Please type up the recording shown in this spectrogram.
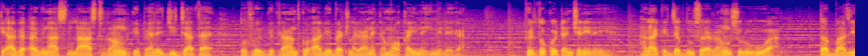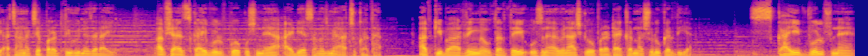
कि अगर अविनाश लास्ट राउंड के पहले जीत जाता है तो फिर विक्रांत को आगे बैट लगाने का मौका ही नहीं मिलेगा। फिर तो कोई टेंशन ही नहीं है। हालाँकि जब दूसरा राउंड शुरू हुआ, तब बाजी अचानक से पलटती हुई नज़र आई। अब शायद स्काई वुल्फ को कुछ नया आइडिया समझ में आ चुका था। अब की बार रिंग में उतरते ही उसने अविनाश के ऊपर अटैक करना शुरू कर दिया। स्काई वुल्फ ने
